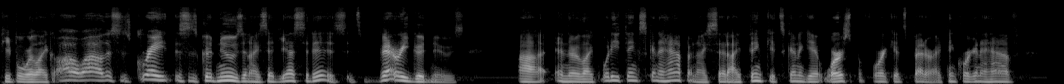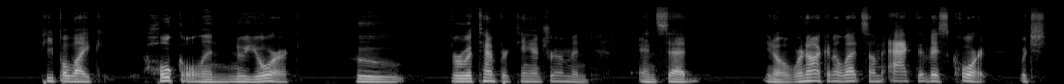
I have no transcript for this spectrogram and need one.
people were like, "Oh wow, this is great. This is good news." And I said, "Yes, it is. It's very good news." Uh, and they're like, "What do you think's going to happen?" I said, "I think it's going to get worse before it gets better. I think we're going to have people like Hochul in New York who threw a temper tantrum and and said, you know, we're not going to let some activist court, which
